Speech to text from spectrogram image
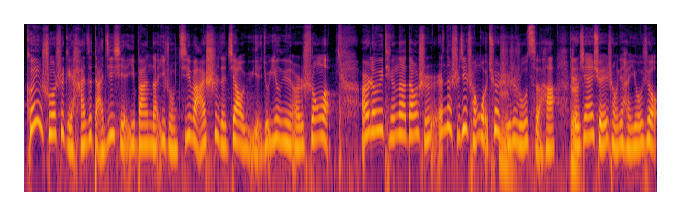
可以说是给孩子打鸡血一般的一种鸡娃式的教育，也就应运而生了。而刘玉婷呢，当时人的实际成果确实是如此哈。首先学习成绩很优秀，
